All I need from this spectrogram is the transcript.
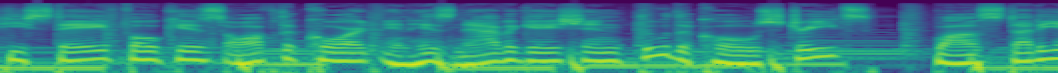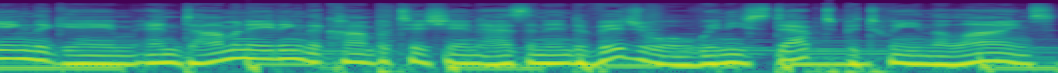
he stayed focused off the court in his navigation through the cold streets while studying the game and dominating the competition as an individual when he stepped between the lines.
